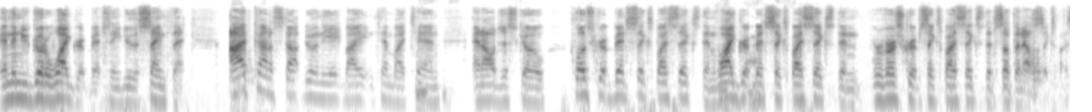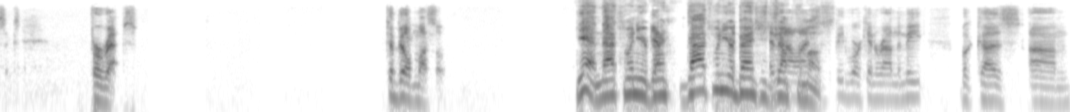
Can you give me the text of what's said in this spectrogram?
and then you go to wide grip bench and you do the same thing. I've kind of stopped doing the eight by eight and ten by ten, and I'll just go close grip bench six by six, then wide grip bench six by six, then reverse grip six by six, then something else six by six for reps to build muscle. Yeah, and that's when your Yeah. bench that's when your bench is then the most. speed working around the meat because um,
